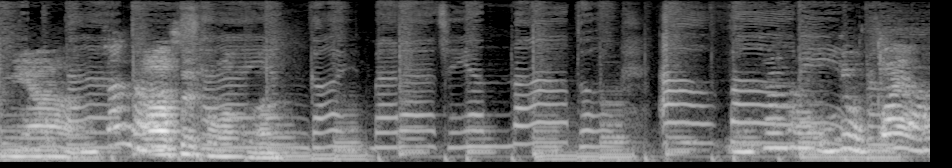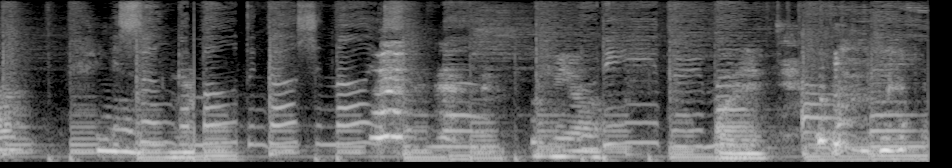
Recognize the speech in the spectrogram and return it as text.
준이야 괜찮아. 아 순이 고맙구나 괜찮아. 우리 오빠야. 이 순간 모든 것이 너였으면 준이야 우리 둘만 어이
